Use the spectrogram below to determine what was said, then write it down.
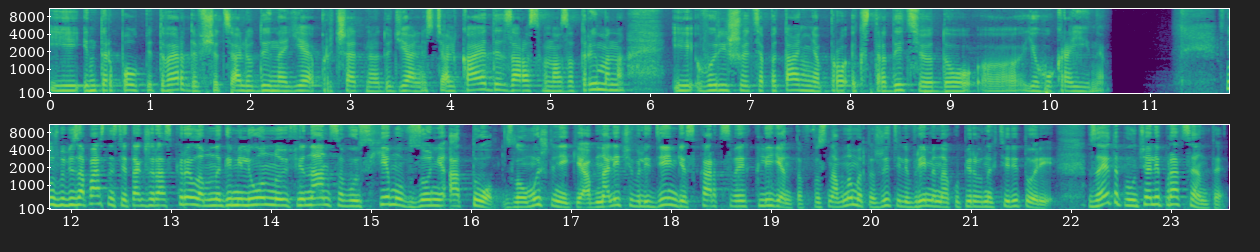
і Інтерпол підтвердив, що ця людина є причетною до діяльності Аль-Каїди. Зараз вона затримана і вирішується питання про екстрадицію до е, його країни. Служба безопасности также раскрыла многомиллионную финансовую схему в зоне АТО. Злоумышленники обналичивали деньги с карт своих клиентов. В основном это жители временно оккупированных территорий. За это получали проценты.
